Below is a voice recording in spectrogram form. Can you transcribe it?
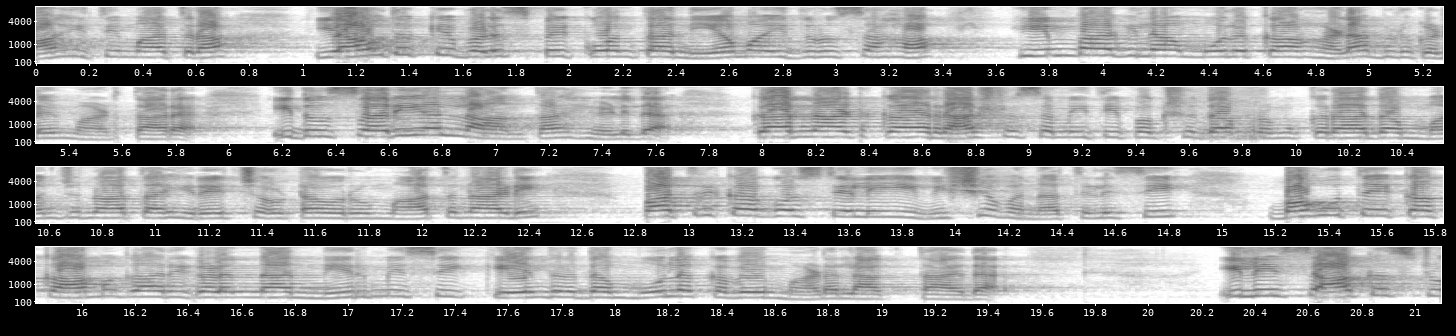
ಮಾಹಿತಿ ಮಾತ್ರ. ಯಾವುದಕ್ಕೆ ಬಳಸಬೇಕು ಅಂತ ನಿಯಮ ಇದ್ರೂ ಸಹ ಹಿಂಬಾಗಿಲ ಮೂಲಕ ಹಣ ಬಿಡುಗಡೆ ಮಾಡ್ತಾರೆ. ಇದು ಸರಿಯಲ್ಲ ಅಂತ ಹೇಳಿದೆ. ಕರ್ನಾಟಕ ರಾಷ್ಟ್ರ ಸಮಿತಿ ಪಕ್ಷದ ಪ್ರಮುಖರಾದ ಮಂಜುನಾಥ ಹಿರೇಚೌಟ ಅವರು ಮಾತನಾಡಿ, ಪತ್ರಿಕಾಗೋಷ್ಠಿಯಲ್ಲಿ ಈ ವಿಷಯವನ್ನ ತಿಳಿಸಿ, ಬಹುತೇಕ ಕಾಮಗಾರಿಗಳನ್ನ ನಿರ್ಮಿಸಿ ಕೇಂದ್ರದ ಮೂಲಕವೇ ಮಾಡಲಾಗ್ತಾ ಇದೆ. ಇಲ್ಲಿ ಸಾಕಷ್ಟು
